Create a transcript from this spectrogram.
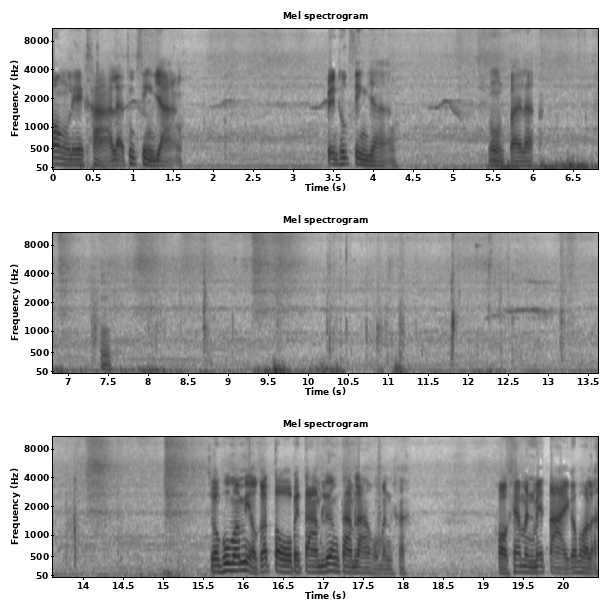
ต้องเลขาและทุกสิ่งอย่าง เป็นทุกสิ่งอย่างโน่นไปแล้ วชมพู่มะเหมี่ยวก็โตไปตามเรื่องตามราวของมันค่ะ ขอแค่มันไม่ตายก็พอละ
